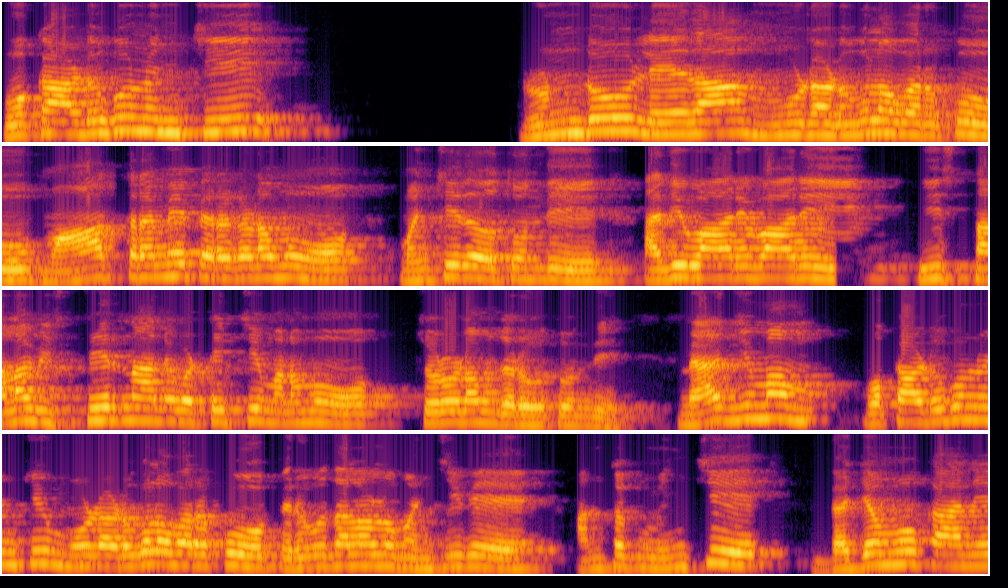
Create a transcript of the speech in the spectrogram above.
ఒక అడుగు నుంచి రెండు లేదా మూడు అడుగుల వరకు మాత్రమే పెరగడము మంచిది అవుతుంది అది వారి వారి ఈ స్థల విస్తీర్ణాన్ని పట్టించి మనము చూడడం జరుగుతుంది. మ్యాక్సిమం ఒక అడుగు నుంచి మూడు అడుగుల వరకు పెరుగుదలలు మంచివే. అంతకు మించి గజము కానీ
